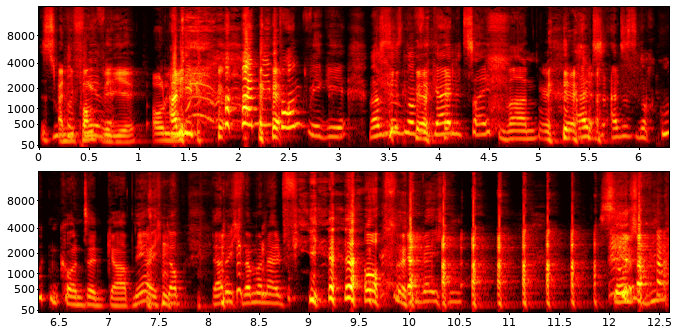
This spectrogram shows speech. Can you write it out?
super An die Pong-WG. An die, die Pong-WG. Was das noch für geile Zeiten waren, als, als es noch guten Content gab. Aber ich glaube, dadurch, wenn man halt viel auf irgendwelchen Social Media.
